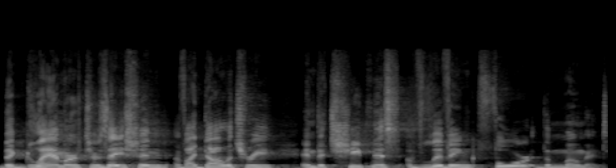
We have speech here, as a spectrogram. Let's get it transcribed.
the glamorization of idolatry, and the cheapness of living for the moment.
